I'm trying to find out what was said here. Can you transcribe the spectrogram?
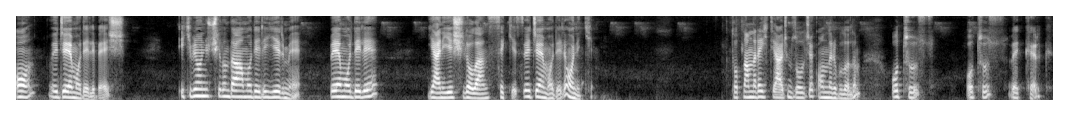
10 ve C modeli 5. 2013 yılında A modeli 20. B modeli yani yeşil olan 8 ve C modeli 12. Toplamlara ihtiyacımız olacak. Onları bulalım. 30, 30 ve 40.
